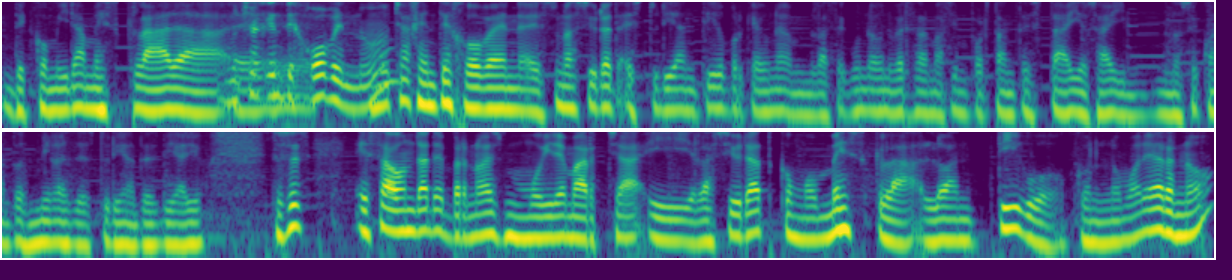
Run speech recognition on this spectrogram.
de, comida mezclada. Mucha eh, gente joven, ¿no? Mucha gente joven. Es una ciudad estudiantil porque una, la segunda universidad más importante está ahí. O sea, hay no sé cuántos miles de estudiantes diario. Entonces, esa onda de Brno es muy de marcha y la ciudad como mezcla lo antiguo con lo moderno.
